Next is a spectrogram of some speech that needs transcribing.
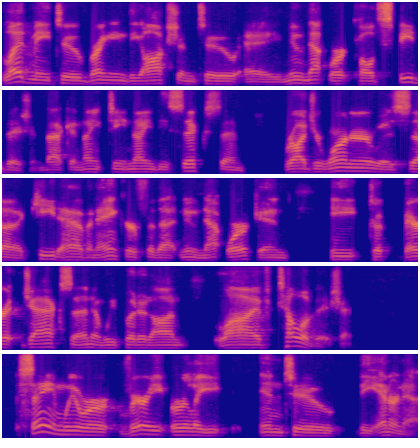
led me to bringing the auction to a new network called Speed Vision back in 1996. And Roger Werner was uh, key to have an anchor for that new network. And he took Barrett Jackson and we put it on live television. Same, we were very early into the internet.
